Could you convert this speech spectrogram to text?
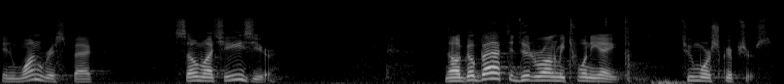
in one respect, so much easier. Now go back to Deuteronomy 28, two more scriptures.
